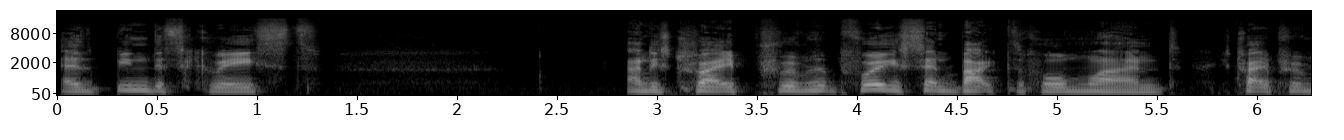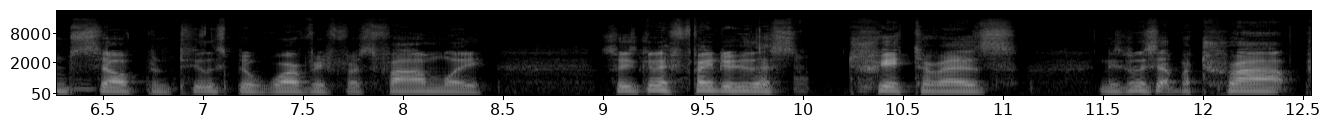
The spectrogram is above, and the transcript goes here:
has been disgraced and he's trying to prove, before he gets sent back to the homeland, he's trying to prove himself and to at least be worthy for his family. So he's going to find out who this traitor is and he's going to set up a trap.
